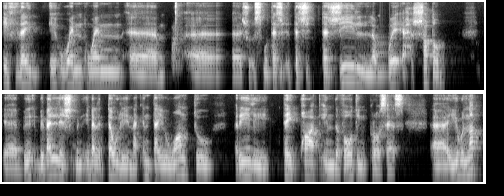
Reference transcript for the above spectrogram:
if they when when um, آه، شو اسمه تج- تج- تسجيل لوائح الشطب آه، ب- ببلش من قبل الدوله انك انت you want to really take part in the voting process uh, you will not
